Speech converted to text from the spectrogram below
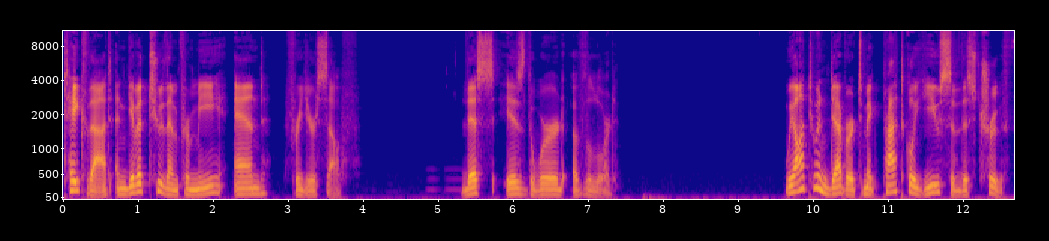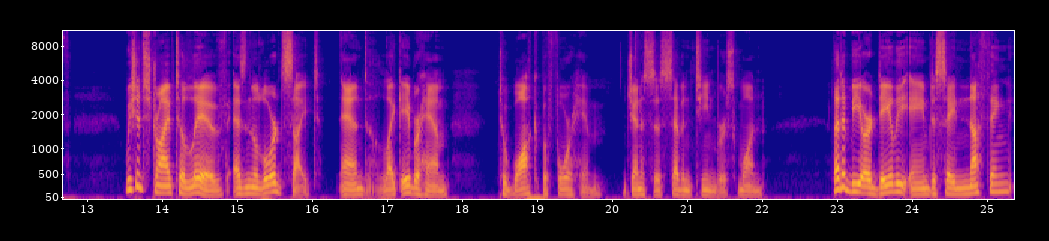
Take that and give it to them for me and for yourself. This is the word of the Lord. We ought to endeavor to make practical use of this truth. We should strive to live as in the Lord's sight, and, like Abraham, to walk before him. Genesis 17, verse 1. Let it be our daily aim to say nothing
